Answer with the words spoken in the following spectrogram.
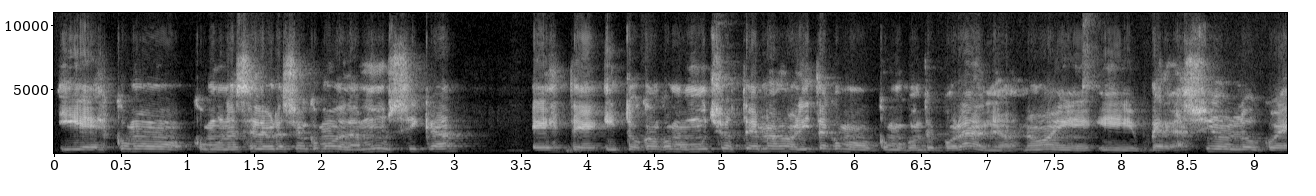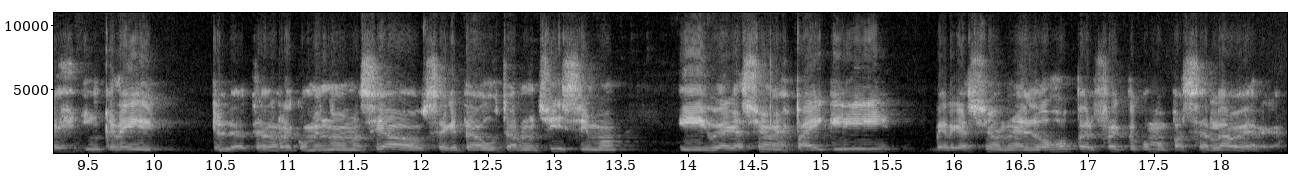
y es como, como una celebración como de la música Este, y tocan como muchos temas ahorita como, como contemporáneos, ¿no? Y, y Vergación, loco, es increíble. Te la recomiendo demasiado, sé que te va a gustar muchísimo. Y Vergación, Spike Lee, Vergación, el ojo perfecto como para hacer la verga.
